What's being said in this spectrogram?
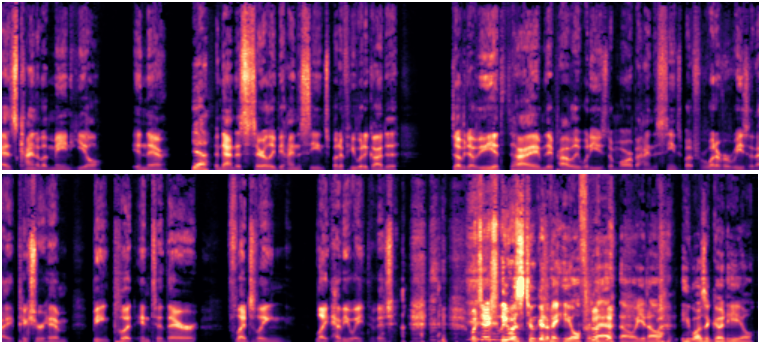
as kind of a main heel in there, Yeah. and not necessarily behind the scenes. But if he would have gone to WWE at the time, they probably would have used him more behind the scenes. But for whatever reason, I picture him being put into their fledgling light heavyweight division, which actually He was too good of a heel for that, though. You know, he was a good heel.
